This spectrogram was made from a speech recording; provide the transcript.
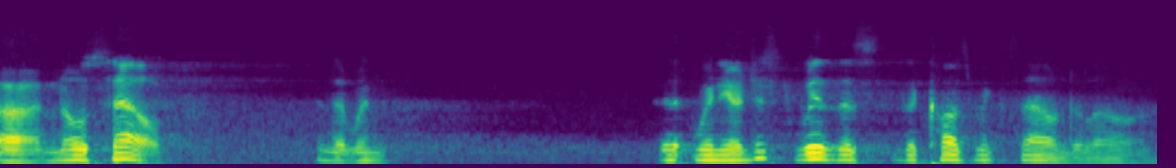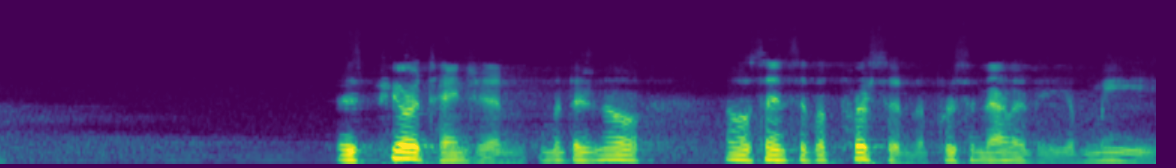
Uh, no self. And that when when you're just with this, the cosmic sound alone, there's pure attention, but there's no no sense of a person, a personality, of me,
